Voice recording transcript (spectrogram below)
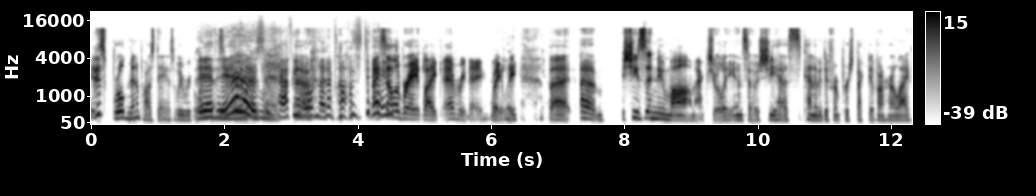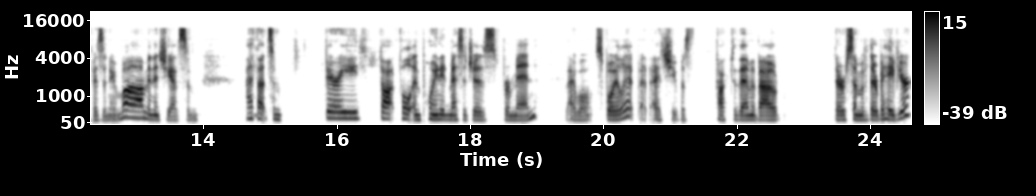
it is World Menopause Day as we record. It this, by the way. is. Happy Uh, World Menopause Day. I celebrate like every day lately. But um she's a new mom actually. And so she has kind of a different perspective on her life as a new mom. And then she has some, I thought, some very thoughtful and pointed messages for men. I won't spoil it, but I, she was talked to them about their some of their behavior.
